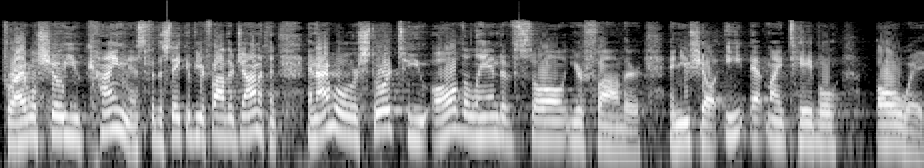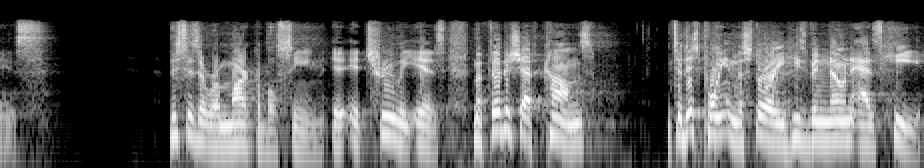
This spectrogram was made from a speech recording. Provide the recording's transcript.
for I will show you kindness for the sake of your father Jonathan, and I will restore to you all the land of Saul your father, and you shall eat at my table always. This is a remarkable scene. It, it truly is. Mephibosheth comes to this point in the story, he's been known as he.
